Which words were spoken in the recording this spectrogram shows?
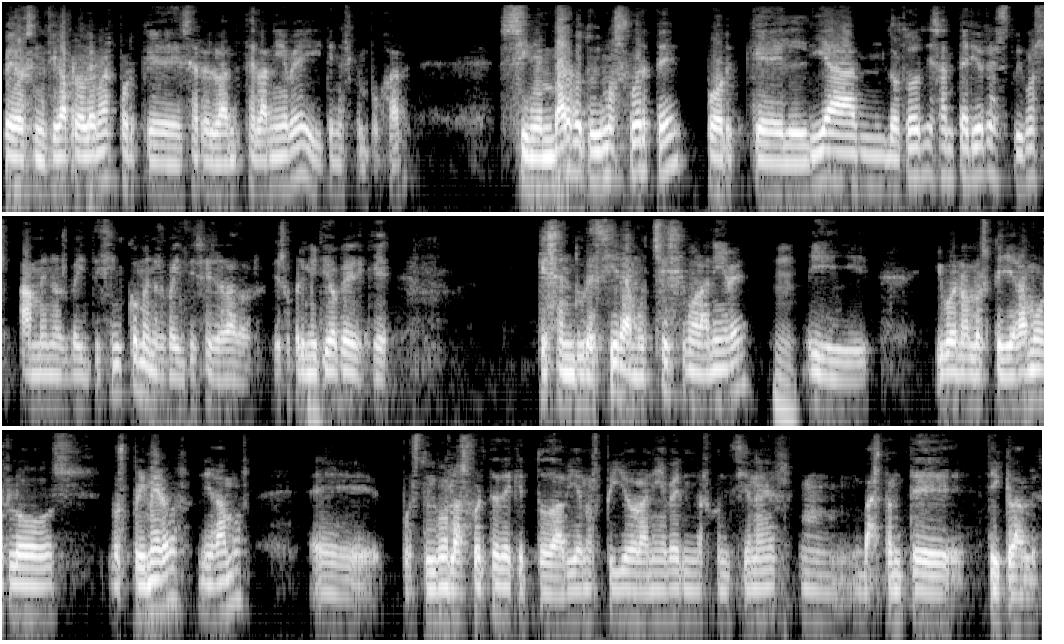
pero significa problemas porque se relance la nieve y tienes que empujar. Sin embargo, tuvimos suerte porque el día, los dos días anteriores estuvimos a menos 25, menos 26 grados. Eso permitió que, que, se endureciera muchísimo la nieve hmm. y, y, bueno, los que llegamos los, los primeros, digamos, eh, pues tuvimos la suerte de que todavía nos pilló la nieve en unas condiciones mm, bastante ciclables.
